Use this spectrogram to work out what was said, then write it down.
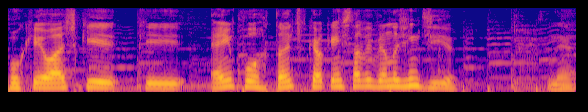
porque eu acho que, que é importante porque é o que a gente tá vivendo hoje em dia. Né?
